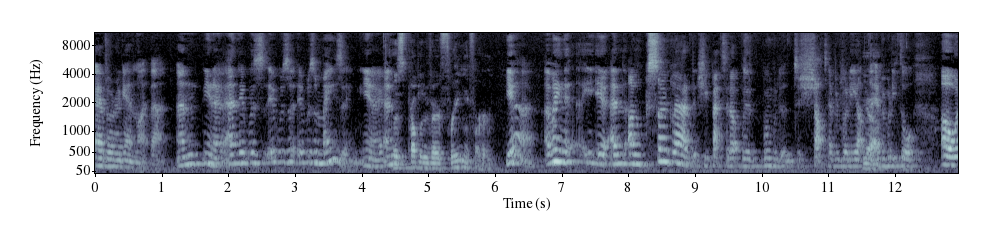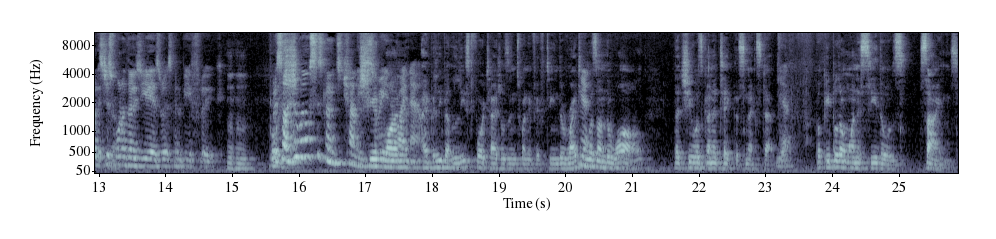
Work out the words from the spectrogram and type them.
ever again like that. And you know, and it was it was it was amazing. You know, and It was probably very freeing for her. yeah, I mean, yeah, and I'm so glad that she backed it up with Wimbledon to shut everybody up. That everybody thought, oh, well, it's just Yeah. one of those years where it's going to be a fluke. Mm-hmm. But it's like, who else is going to challenge she Serena won, right now? I believe, at least four titles in 2015. The writing Yeah. was on the wall that she was going to take this next step. yeah, But people don't want to see those signs,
